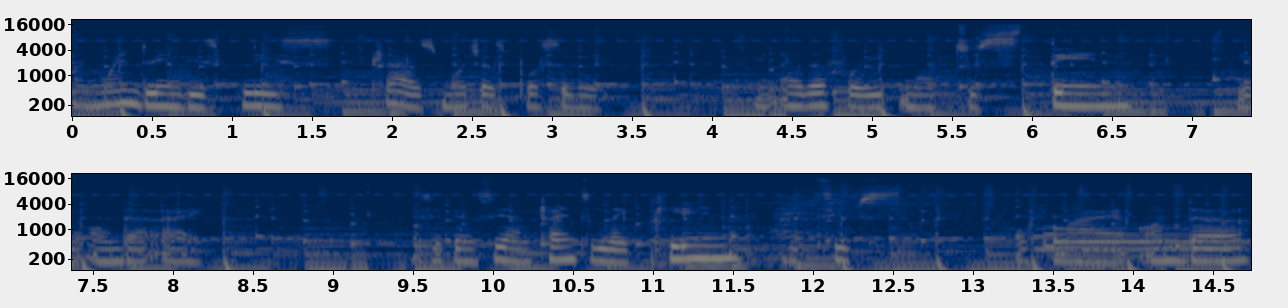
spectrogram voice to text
And when doing this please as much as possible in order for it not to stain your under eye. As you can see I'm trying to like clean the tips of my under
